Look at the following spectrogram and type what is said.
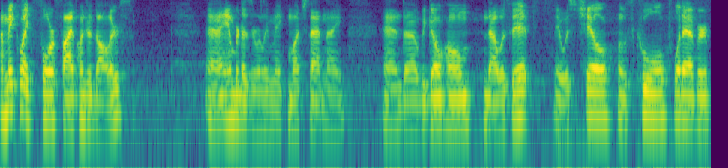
I make like four or five hundred dollars. Uh, Amber doesn't really make much that night, and uh, we go home. That was it. It was chill. It was cool. Whatever.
